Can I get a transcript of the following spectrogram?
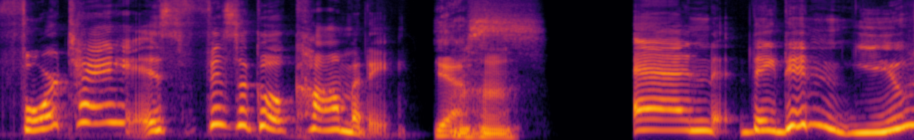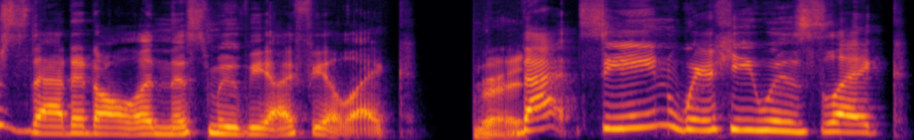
forte is physical comedy. Yes. Mhm. And they didn't use that at all in this movie, I feel like. Right. That scene where he was like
